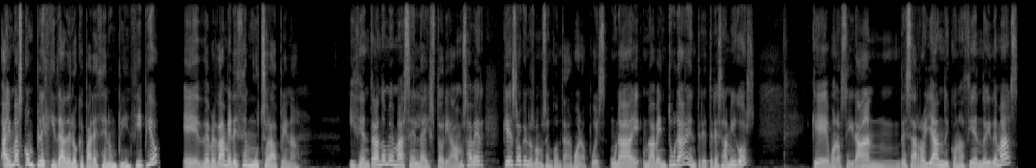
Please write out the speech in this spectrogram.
hay más complejidad de lo que parece en un principio, eh, de verdad merece mucho la pena. Y centrándome más en la historia, vamos a ver qué es lo que nos vamos a encontrar. Bueno, pues una, una aventura entre tres amigos que, bueno, se irán desarrollando y conociendo y demás,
